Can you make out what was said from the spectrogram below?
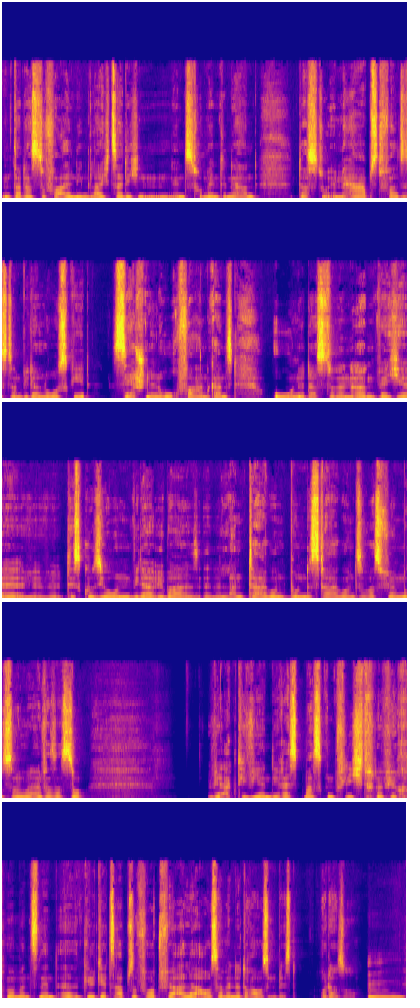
Und dann hast du vor allen Dingen gleichzeitig ein Instrument in der Hand, dass du im Herbst, falls es dann wieder losgeht, sehr schnell hochfahren kannst, ohne dass du dann irgendwelche äh, Diskussionen wieder über äh, Landtage und Bundestage und sowas führen musst, sondern wo du einfach sagst, so, wir aktivieren die Restmaskenpflicht oder wie auch immer man es nennt, äh, gilt jetzt ab sofort für alle, außer wenn du draußen bist oder so. Mhm.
